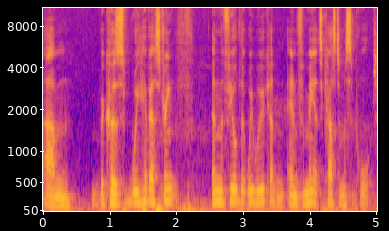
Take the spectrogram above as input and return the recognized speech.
um, because we have our strength in the field that we work in. And for me, it's customer support.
